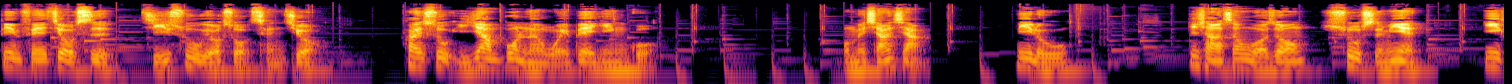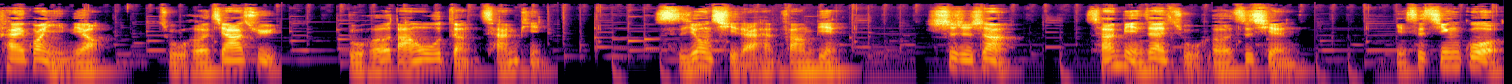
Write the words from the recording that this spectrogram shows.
并非就是急速有所成就。快速一样不能违背因果。我们想想。例如，日常生活中，速食面、易开罐饮料、组合家具、组合房屋等产品，使用起来很方便。事实上，产品在组合之前，也是经过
